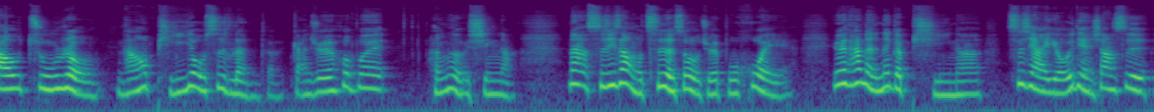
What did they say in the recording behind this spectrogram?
包猪肉，然后皮又是冷的，感觉会不会很恶心啊？那实际上我吃的时候，我觉得不会，耶，因为它的那个皮呢，吃起来有一点像是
